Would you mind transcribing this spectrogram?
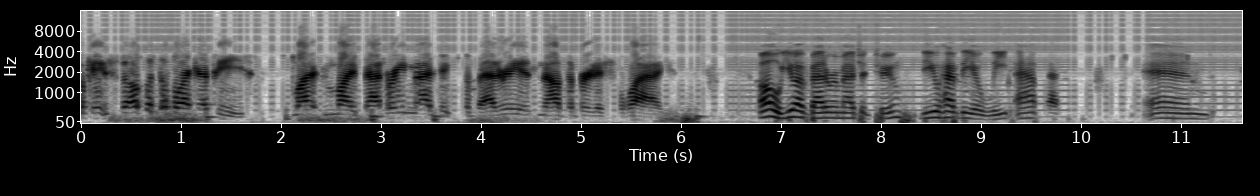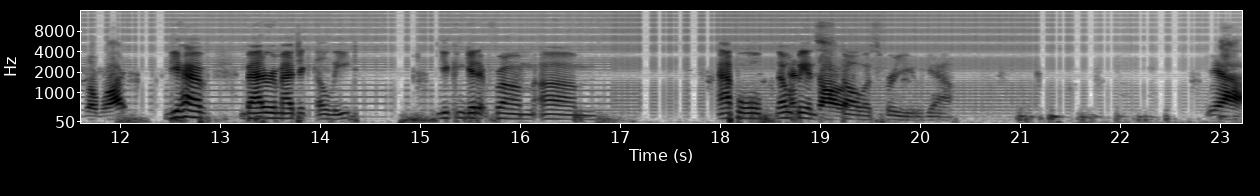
okay, stop with the black eyed peas. My my battery magic. The battery is not the British flag. Oh, you have Battery Magic too? Do you have the Elite app? And The what? do you have Battery Magic Elite? You can get it from um, Apple. That would be Install it. For you, yeah. Yeah,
